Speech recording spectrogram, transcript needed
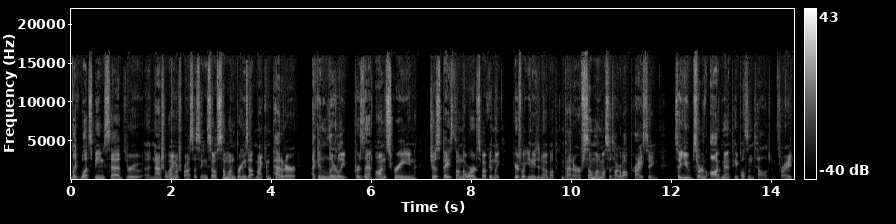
like, what's being said through uh, natural language processing. So if someone brings up my competitor, I can literally present on screen just based on the word spoken, like, here's what you need to know about the competitor. If someone wants to talk about pricing, so you sort of augment people's intelligence, right?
